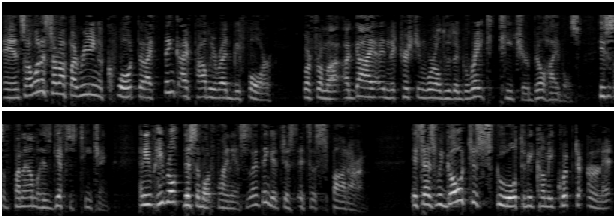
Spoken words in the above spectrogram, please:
And so I want to start off by reading a quote that I think I've probably read before, but from a, a guy in the Christian world who's a great teacher, Bill Hybels. He's just a phenomenal, his gift is teaching. And he, he wrote this about finances. I think it's just, it's a spot on. It says, we go to school to become equipped to earn it.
